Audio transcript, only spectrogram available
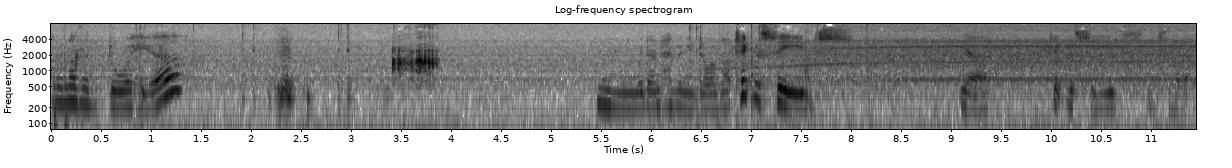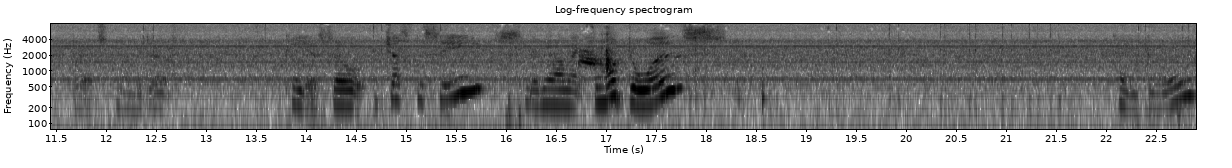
Put another door here. Hmm, we don't have any doors. I'll take the seeds. Yeah, take the seeds. What's that? Dirt. The dirt. Okay, yeah, so just the seeds. And then I'll make some more doors. Okay, doors.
